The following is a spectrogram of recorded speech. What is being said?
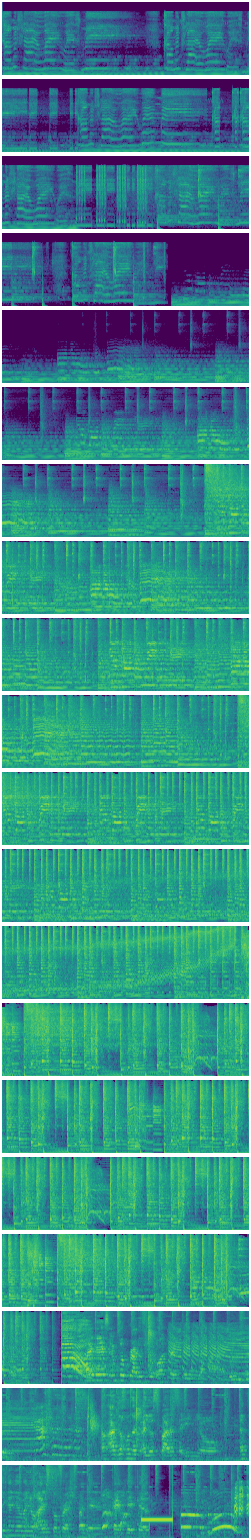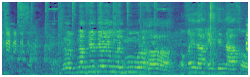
Come and fly away with me. Come and fly away Ang aga ko nag-ayos para sa inyo. And tingnan niyo naman yung eyes ko fresh pa din. Kahit little. Na, na video yung nagmumura ka. Okay lang, 18 na ako.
